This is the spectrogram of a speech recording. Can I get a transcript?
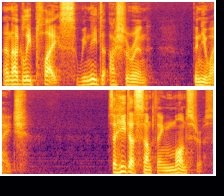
an ugly place. We need to usher in the new age. So he does something monstrous.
